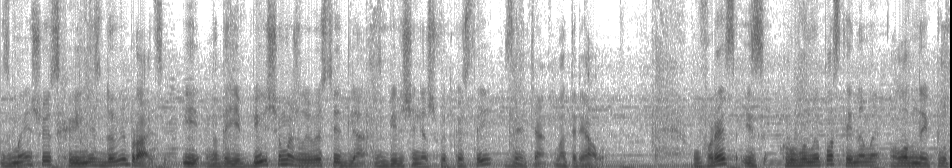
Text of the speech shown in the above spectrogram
зменшує схильність до вібрацій і надає більше можливостей для збільшення швидкостей зняття матеріалу. У фрез із круглими пластинами головний кут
